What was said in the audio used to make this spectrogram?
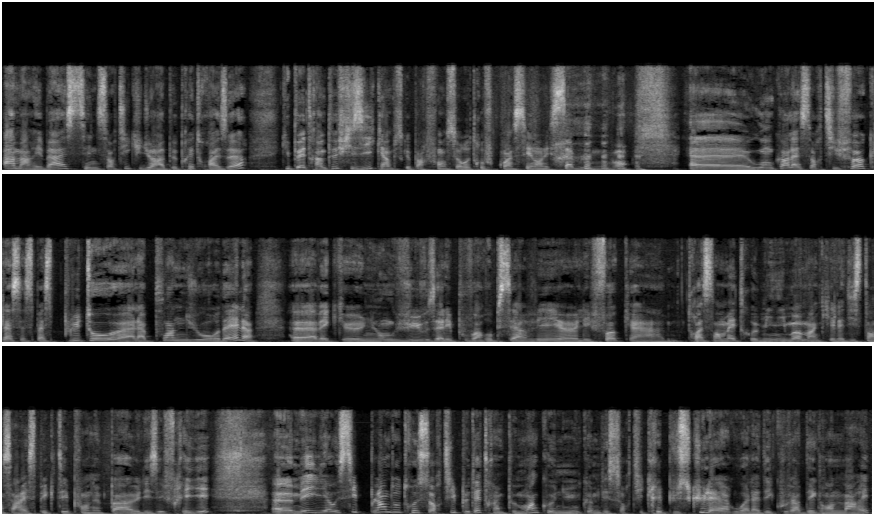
à marée basse. C'est une sortie qui dure à peu près trois heures, qui peut être un peu physique, hein, parce que parfois on se retrouve coincé dans les sables mouvants. Euh, ou encore la sortie phoque, là ça se passe plutôt à la pointe du Hourdel, euh, avec euh, une longue vue, vous allez pouvoir observer euh, les phoques à 300 mètres minimum, hein, qui est la distance à respecter pour ne pas euh, les effrayer. Euh, mais il y a aussi plein d'autres sorties, peut-être un peu moins connues, comme des sorties crépusculaires ou à la découverte des grandes marées.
